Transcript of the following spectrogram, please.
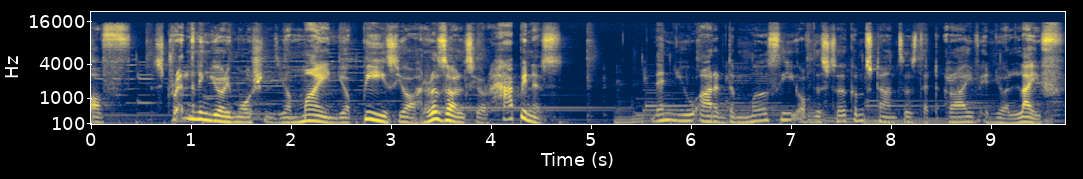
of strengthening your emotions, your mind, your peace, your results, your happiness. Then you are at the mercy of the circumstances that arrive in your life.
